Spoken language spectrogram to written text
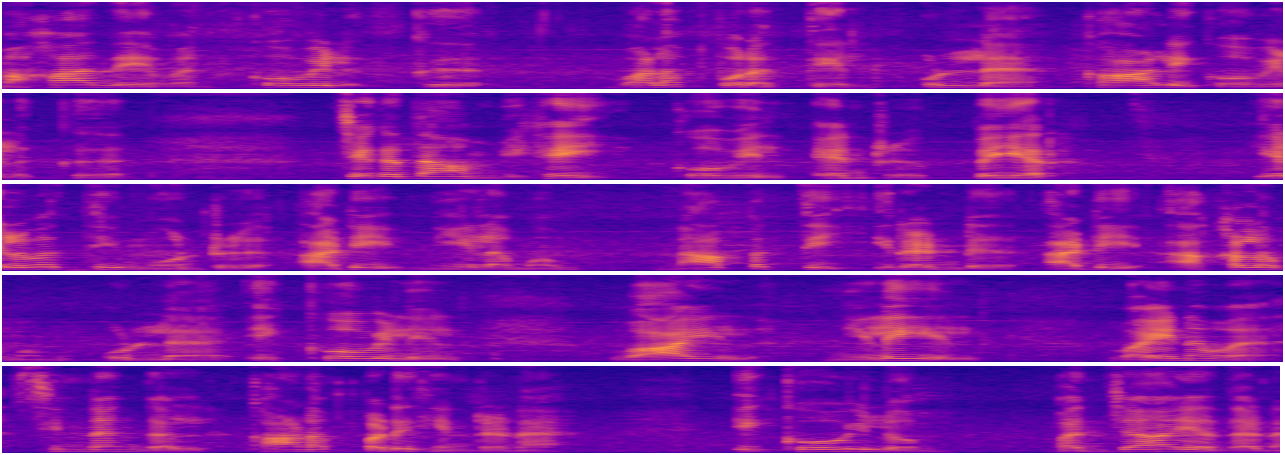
மகாதேவன் கோவிலுக்கு வலப்புறத்தில் உள்ள காளி கோவிலுக்கு ஜெகதாம்பிகை கோவில் என்று பெயர். எழுபத்தி மூன்று அடி நீளமும் நாற்பத்தி இரண்டு அடி அகலமும் உள்ள இக்கோவிலில் வாயில் நிலையில் வைணவ சின்னங்கள் காணப்படுகின்றன. இக்கோவிலும் பஞ்சாயதன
